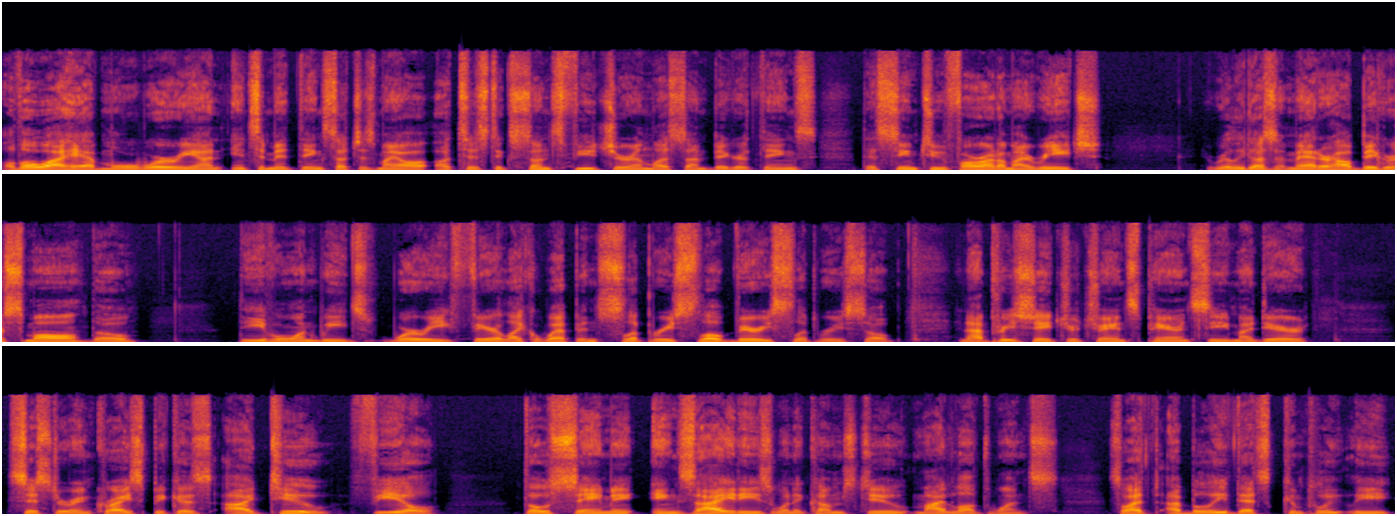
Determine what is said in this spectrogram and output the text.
Although I have more worry on intimate things such as my autistic son's future and less on bigger things that seem too far out of my reach, it really doesn't matter how big or small, though. The evil one weeds worry, fear like a weapon, slippery slope, very slippery slope. And I appreciate your transparency, my dear sister in Christ, because I too feel those same anxieties when it comes to my loved ones. So I, I believe that's completely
